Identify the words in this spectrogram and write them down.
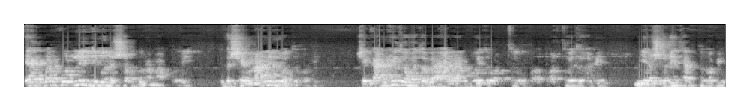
একবার করলেই জীবনের সব গুণা মাফ হবে, কিন্তু সে মানে হতে হবে, সে কাঙ্ক্ষিত হতে হবে, হালাল বৈধ অর্থ অর্থ হতে হবে নিয়ে সঠিক থাকতে হবে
